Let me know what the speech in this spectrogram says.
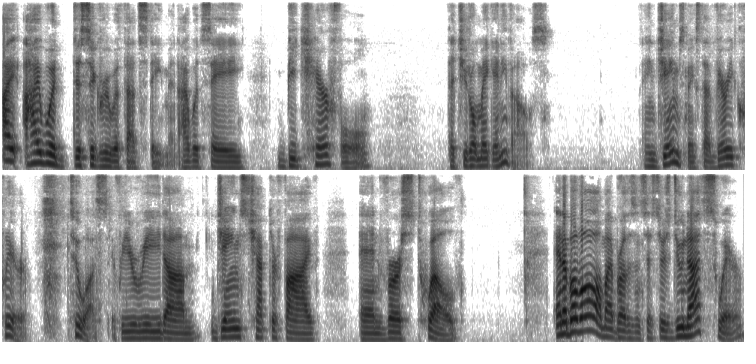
I I would disagree with that statement. I would say, be careful that you don't make any vows. And James makes that very clear to us. If we read um, James chapter 5 and verse 12. And above all, my brothers and sisters, do not swear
